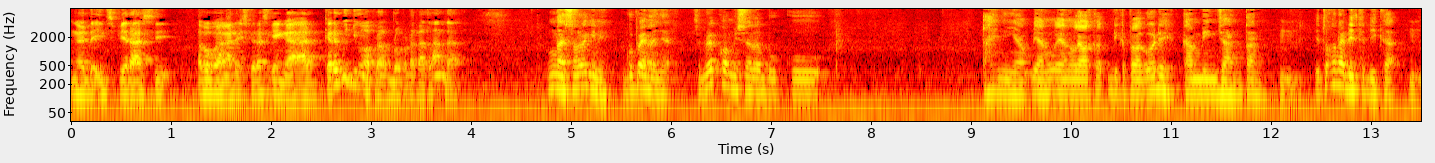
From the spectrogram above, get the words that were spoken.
nggak ada inspirasi apa bukan nggak ada inspirasi kayak nggak ada karena gue juga nggak pernah belum pernah ke Atlanta Enggak, soalnya gini, gue pengen nanya. Sebenarnya kalau misalnya buku Ah ini yang, yang, yang lewat ke- di kepala gue deh Kambing jantan. Hmm. Itu kan ada di Tedika Hmm.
